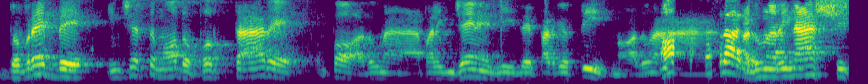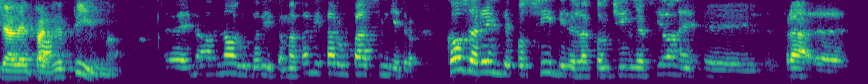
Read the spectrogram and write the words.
dovrebbe in certo modo portare un po' ad una palingenesi del patriottismo, ad una, no, ad una rinascita del patriottismo no, no, Ludovico, ma fammi fare un passo indietro. Cosa rende possibile la conciliazione eh, fra eh,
